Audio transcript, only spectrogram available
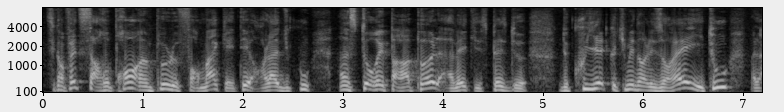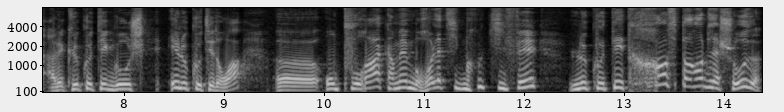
C'est qu'en fait, ça reprend un peu le format qui a été, alors là, du coup, instauré par Apple avec une espèce de, de couillette que tu mets dans les oreilles et tout. Voilà, avec le côté gauche et le côté droit, euh, on pourra quand même relativement kiffer le côté transparent de la chose.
